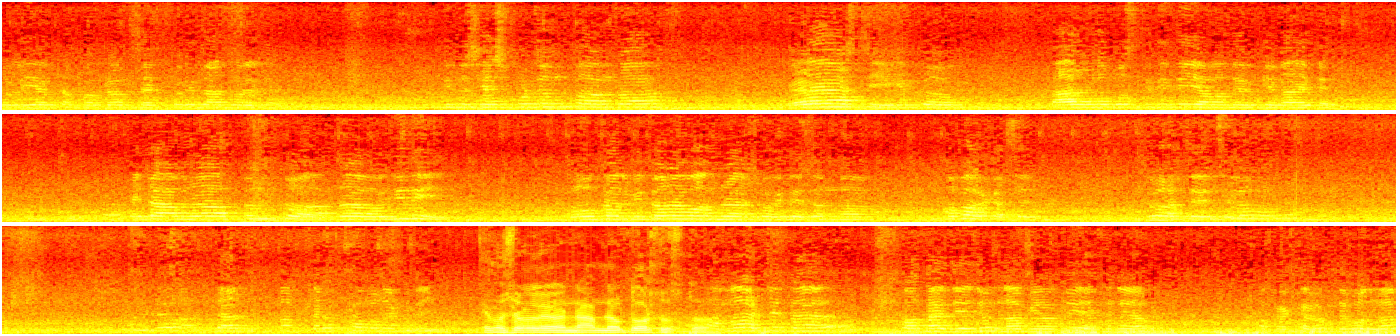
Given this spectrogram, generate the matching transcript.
বলি, একটা প্রোগ্রাম সেট করি তারপরে যাই। কিন্তু শেষ পর্যন্ত আমরা বেড়ায় আসছি, কিন্তু তার অনুপস্থিতিতেই আমাদেরকে বেড়াইতে এটা আমরা অত্যন্ত, আমরা ওই দিনই নৌকার ভিতরেও আমরা শহীদের জন্য সবার কাছে দোয়া আমরা। ইমোশনাল নাম নেও তো অসুস্থ আমার যেটা কথা যে জন্য আমি ওকে এখানে অপেক্ষা করতে বললাম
